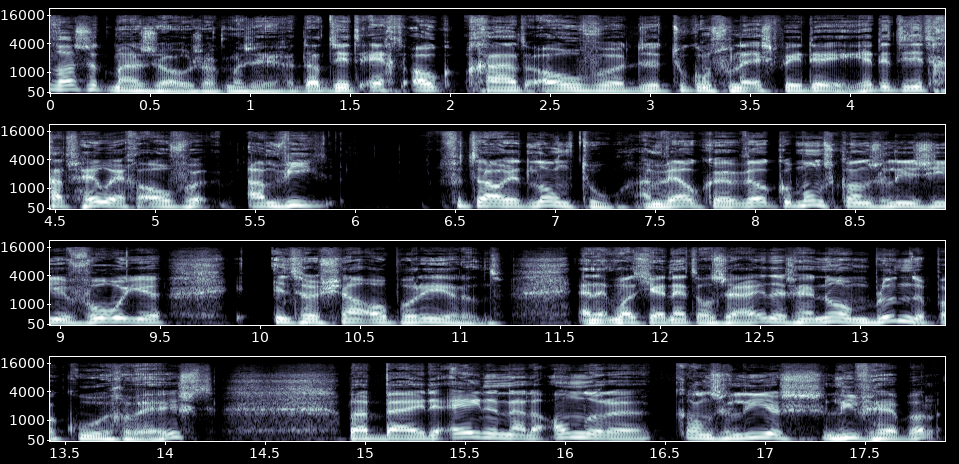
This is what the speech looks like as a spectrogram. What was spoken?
Was het maar zo, zou ik maar zeggen. Dat dit echt ook gaat over de toekomst van de SPD. Dit, dit gaat heel erg over aan wie vertrouw je het land toe? Aan welke, welke zie je voor je internationaal opererend? En wat jij net al zei, er is een enorm blunderparcours geweest. Waarbij de ene naar de andere kanseliersliefhebber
